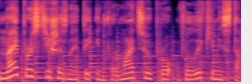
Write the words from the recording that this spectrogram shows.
найпростіше знайти інформацію про великі міста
